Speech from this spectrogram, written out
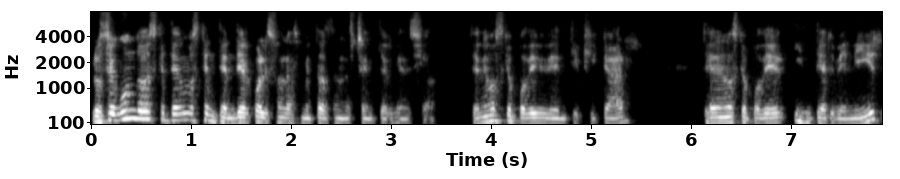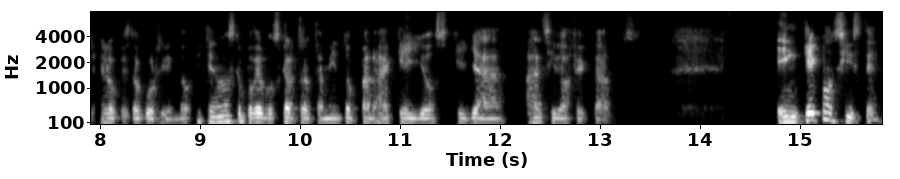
Lo segundo es que tenemos que entender cuáles son las metas de nuestra intervención. Tenemos que poder identificar, tenemos que poder intervenir en lo que está ocurriendo y tenemos que poder buscar tratamiento para aquellos que ya han sido afectados. ¿En qué consiste?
